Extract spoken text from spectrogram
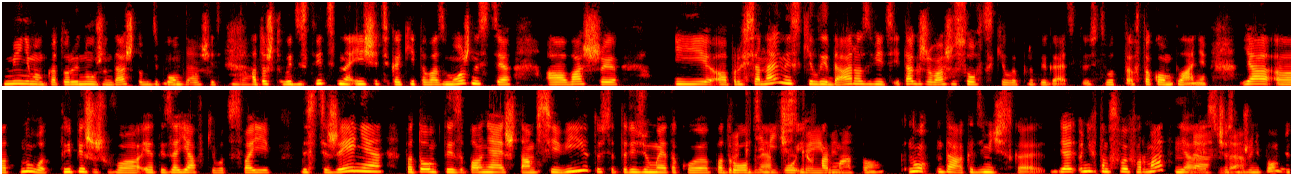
минимум, который нужен, да, чтобы диплом да, получить, да. а то, что вы действительно ищете какие-то возможности, а, ваши и а, профессиональные скиллы, да, развить, и также ваши софт-скиллы продвигать. То есть вот в таком плане. Я, а, ну вот, ты пишешь в этой заявке вот свои достижения, потом ты заполняешь там CV, то есть это резюме такое подробное по их именно. формату. Ну, да, академическое. Я, у них там свой формат, я, да, если честно, да. уже не помню.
